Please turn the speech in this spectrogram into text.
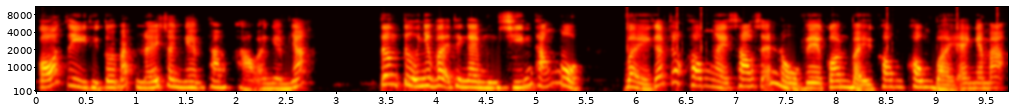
Có gì thì tôi bắt lấy cho anh em tham khảo anh em nhé. Tương tự như vậy thì ngày mùng 9 tháng 1 7 ghép cho 0 ngày sau sẽ nổ về con 7007 anh em ạ.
